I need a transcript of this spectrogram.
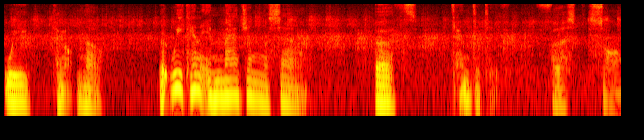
We cannot know, but we can imagine the sound, Earth's tentative, first song.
